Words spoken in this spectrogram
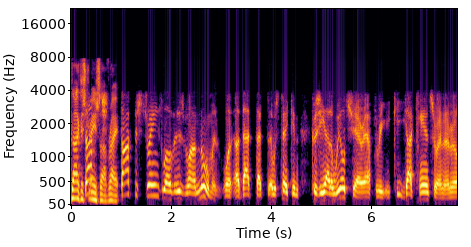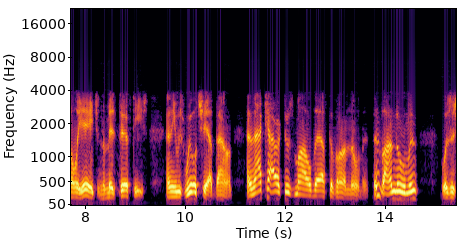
Doctor Strangelove, right? Doctor Strangelove is von Neumann. Uh, that that was taken because he had a wheelchair after he he got cancer at an early age in the mid fifties, and he was wheelchair bound. And that character is modeled after von Neumann. And von Neumann was as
